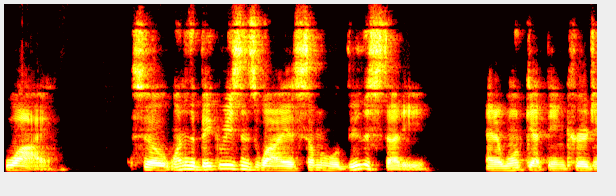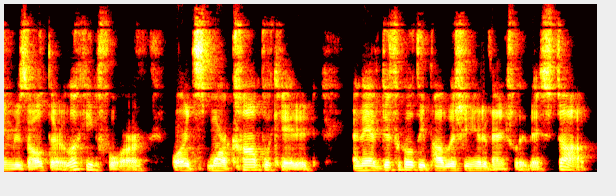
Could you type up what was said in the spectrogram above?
Why? So, one of the big reasons why is someone will do the study and it won't get the encouraging result they're looking for, or it's more complicated and they have difficulty publishing it eventually, they stop.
